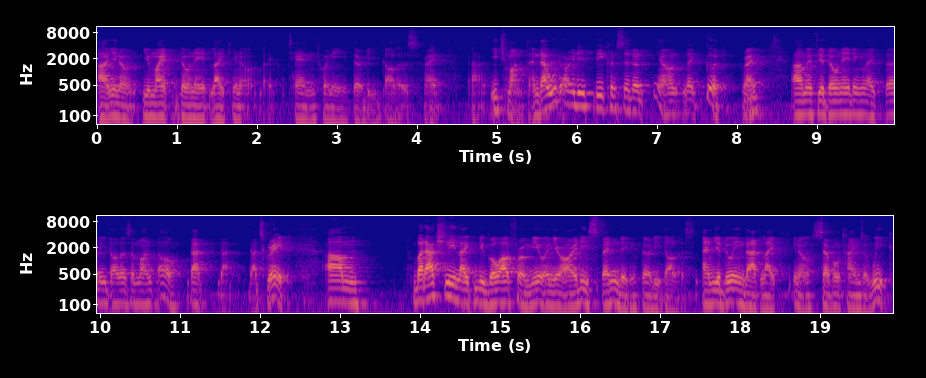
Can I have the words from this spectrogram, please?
Uh, you know, you might donate like, you know, like 10, 20, 30 dollars, right? Uh, each month. And that would already be considered, you know, like good, right? Mm-hmm. Um, if you're donating like $30 a month, oh, that, that, that's great. Um, but actually like you go out for a meal and you're already spending $30 and you're doing that like, you know, several times a week.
